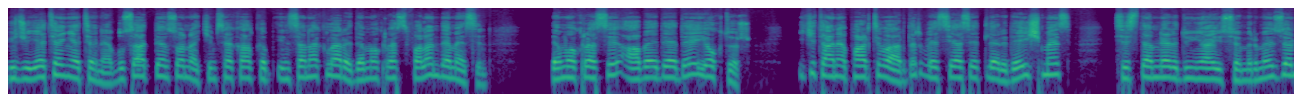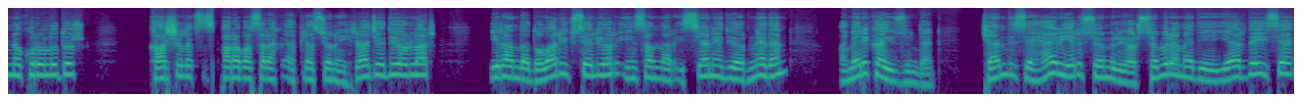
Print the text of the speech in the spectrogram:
Gücü yeten yetene. Bu saatten sonra kimse kalkıp insan hakları, demokrasi falan demesin. Demokrasi ABD'de yoktur. İki tane parti vardır ve siyasetleri değişmez. Sistemleri dünyayı sömürme üzerine kuruludur. Karşılıksız para basarak enflasyonu ihraç ediyorlar. İran'da dolar yükseliyor, insanlar isyan ediyor. Neden? Amerika yüzünden. Kendisi her yeri sömürüyor. Sömüremediği yerde ise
